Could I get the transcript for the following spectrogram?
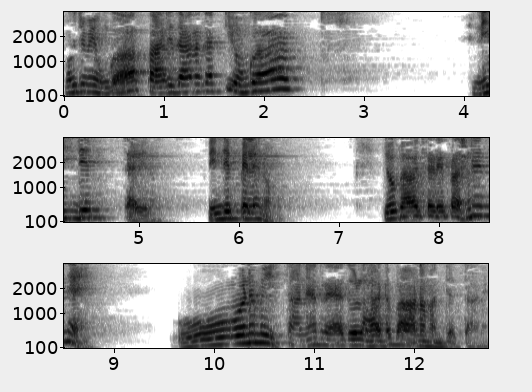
මොකද මේ හුඟා පාරිදාන කට්ටිය හුඟා නින්දෙන් තැවෙනවා. නින්දෙන් පෙළෙනවා. යෝගාවචරයේ ප්‍රශ්නයක් නැහැ. ඕනම ස්ථානයක් රෑ 12ට භාවනා මධ්‍යස්ථානය.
